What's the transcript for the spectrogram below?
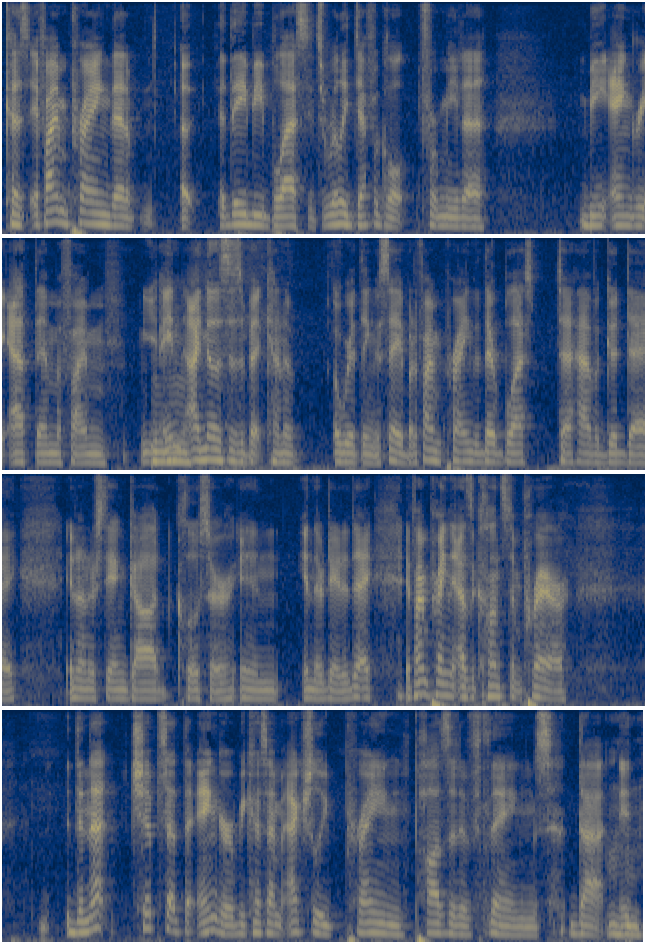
because if I'm praying that uh, they be blessed, it's really difficult for me to be angry at them if I'm. Mhm. And I know this is a bit kind of a weird thing to say, but if I'm praying that they're blessed to have a good day and understand God closer in in their day to day, if I'm praying that as a constant prayer, then that chips at the anger because I'm actually praying positive things that Mhm.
